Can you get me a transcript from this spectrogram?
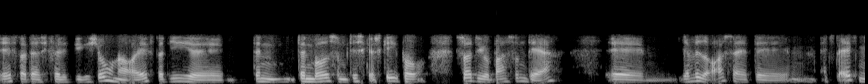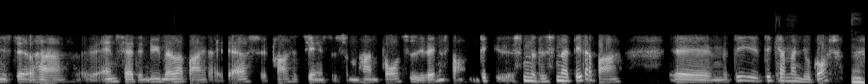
efter deres kvalifikationer og efter de, øh, den, den måde, som det skal ske på, så er det jo bare sådan, det er. Øh, jeg ved også, at, øh, at statsministeriet har ansat en ny medarbejder i deres pressetjeneste, som har en fortid i Venstre. Det, sådan, er det, sådan er det der bare. Øh, det, det kan man jo godt, ja.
